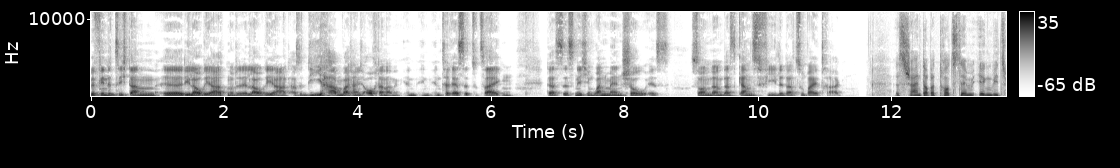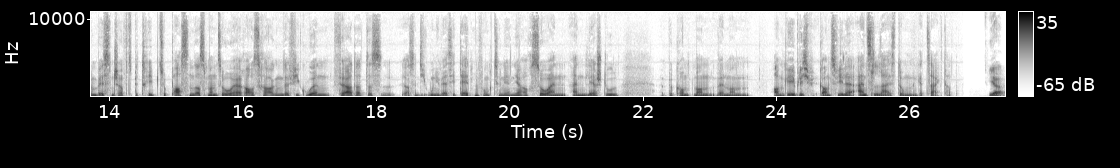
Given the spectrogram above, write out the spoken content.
befindet sich dann äh, die Laureaten oder der Laureat. Also die haben wahrscheinlich auch dann ein, ein Interesse zu zeigen, dass es nicht ein One-Man-Show ist, sondern dass ganz viele dazu beitragen. Es scheint aber trotzdem irgendwie zum Wissenschaftsbetrieb zu passen, dass man so herausragende Figuren fördert. Das, also die Universitäten funktionieren ja auch so. Ein, einen Lehrstuhl bekommt man, wenn man angeblich ganz viele Einzelleistungen gezeigt hat. Ja,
